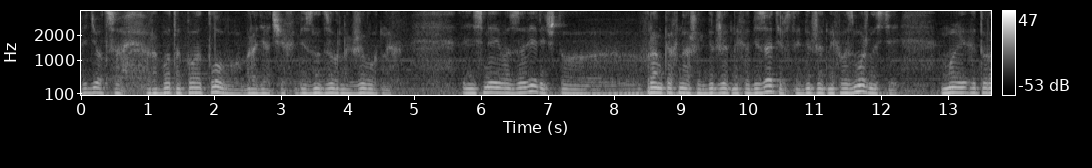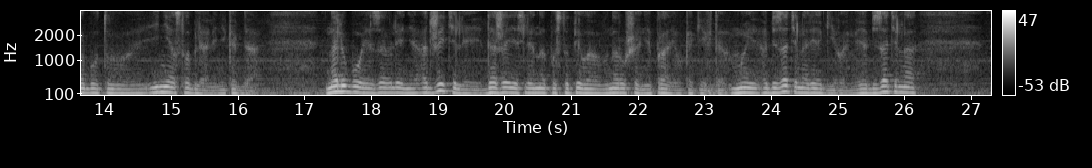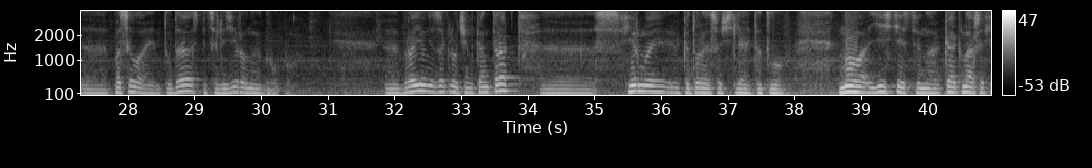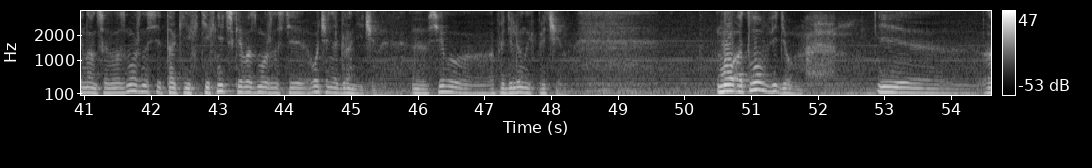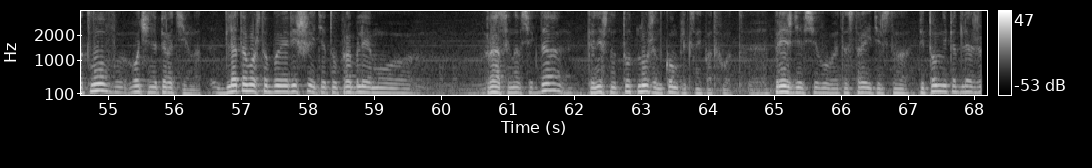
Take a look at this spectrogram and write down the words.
Ведется работа по отлову бродячих безнадзорных животных. И смею вас заверить, что в рамках наших бюджетных обязательств и бюджетных возможностей мы эту работу и не ослабляли никогда. На любое заявление от жителей, даже если она поступила в нарушение правил каких-то, мы обязательно реагируем и обязательно э, посылаем туда специализированную группу. Э, в районе заключен контракт э, с фирмой, которая осуществляет отлов. Но, естественно, как наши финансовые возможности, так и их технические возможности очень ограничены э, в силу определенных причин. Но отлов ведем. И отлов очень оперативно. Для того, чтобы решить эту проблему раз и навсегда, конечно, тут нужен комплексный подход. Прежде всего, это строительство питомника для животных.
